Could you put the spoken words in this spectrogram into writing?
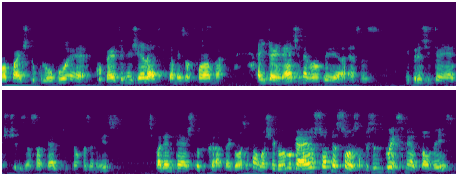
Boa parte do globo é coberta de energia elétrica. Da mesma forma, a internet, né, vamos ver essas empresas de internet utilizando satélite estão fazendo isso, espalhando internet de todo canto. É igual você falou, chegou no lugar, eu sou a pessoa, só preciso de conhecimento, talvez,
